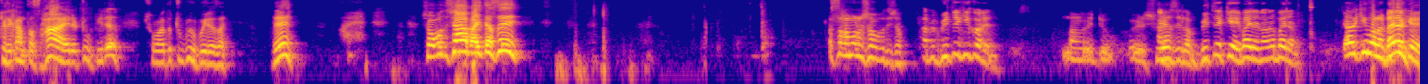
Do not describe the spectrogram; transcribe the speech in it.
কে কান্দাছে হ্যাঁ রে টুপি রে সময় তো টুপি উপরে যায়। রে সভাপতি সাহেব আইতাছে। আসসালামু আলাইকুম সভাপতি সাহেব। আপনি ভিতরে কি করেন? না একটু শুয়েছিলাম ভিতরে কে? বাইরে না বাইরে। আর কি বলেন বাইরে। ভিতরে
